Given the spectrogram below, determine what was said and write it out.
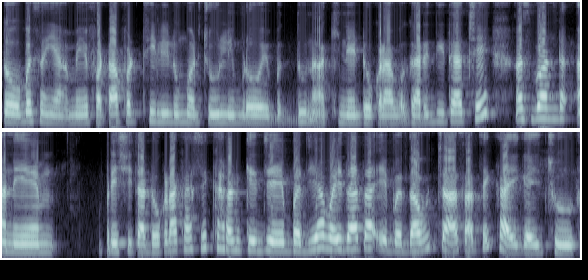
તો બસ અહીંયા મેં ફટાફટથી લીલું મરચું, લીમડો એ બધું નાખીને ઢોકળા વઘારી દીધા છે. હસબન્ડ અને પ્રેષિતા ઢોકળા ખાશે કારણ કે જે ભજીયા વૈધા હતા એ બધા હું ચા સાથે ખાઈ ગઈ છું.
